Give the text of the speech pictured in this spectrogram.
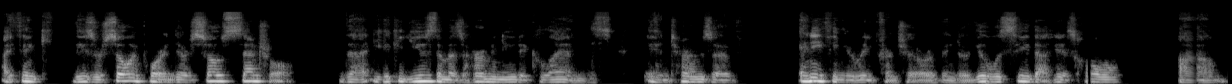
I think these are so important, they're so central that you could use them as a hermeneutic lens in terms of anything you read from Sri Aurobindo. You will see that his whole um,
